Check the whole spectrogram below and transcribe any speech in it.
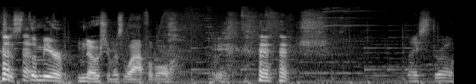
Just the mere notion was laughable. Nice throw.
